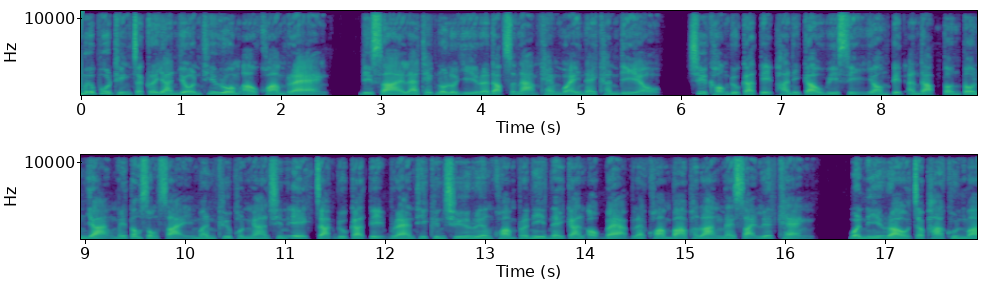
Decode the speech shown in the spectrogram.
เมื่อพูดถึงจักรยานยนต์ที่รวมเอาความแรง ดีไซน์และเทคโนโลยีระดับสนามแข่งไว้ในคันเดียว ชื่อของดูกาติพานิเกา V4 ย่อมติดอันดับต้นๆอย่างไม่ต้องสงสัยมันคือผลงานชิ้นเอกจากดูกาติแบรนด์ที่ขึ้นชื่อเรื่องความประณีตในการออกแบบและความบ้าพลังในสายเลือดแข่ง วันนี้เราจะพาคุณมา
